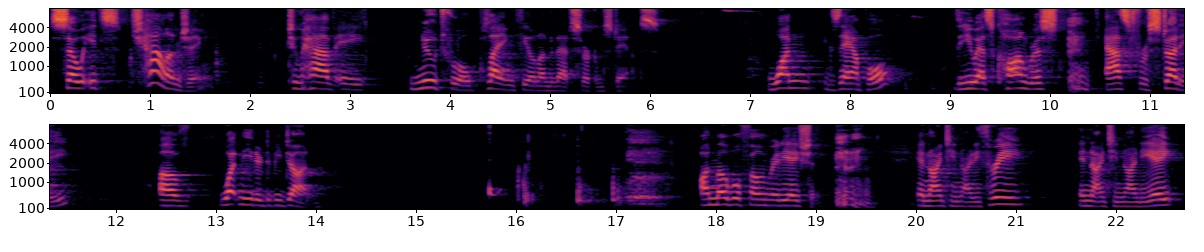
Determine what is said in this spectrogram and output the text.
So it's challenging to have a neutral playing field under that circumstance. One example the US Congress asked for a study of what needed to be done on mobile phone radiation in 1993, in 1998,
